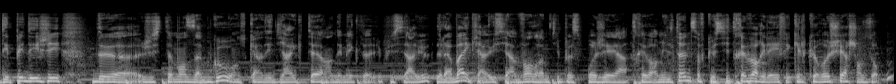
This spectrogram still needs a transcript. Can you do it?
des PDG de euh, justement Zapgo, en tout cas un des directeurs, un des mecs les plus sérieux de là-bas et qui a réussi à vendre un petit peu ce projet à Trevor Milton. Sauf que si Trevor il avait fait quelques recherches en disant hum,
